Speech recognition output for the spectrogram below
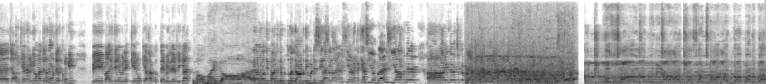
ਮੈਂ ਜਾਊਂਗੀ ਵੀਡੀਓ ਮੈਂ ਜ਼ਰੂਰ ਦੇਖੂੰਗੀ। ਵੀ ਬਾਈ ਦੇਵ ਨੇ ਕਿਹਨੂੰ ਕਿਹਾ ਕੁੱਤੇ ਬਿੱਲੇ ਠੀਕ ਹੈ? Oh my god. ਤੇ ਉਹਨੂੰ ਆਦੀ ਪਾਰਟੀ ਤੇ ਤੂੰ ਤਾਂ ਜਾਣਦੀ ਵੀ ਨਹੀਂ ਸੀ। ਅਸੀਂ ਬੁਲਾਇਆ ਸੀ ਮੈਂ ਤਾਂ ਕਿਹਾ ਸੀ ਨਹੀਂ ਸੀ। ਰਾਤ ਮੇਰੇ ਲਾਈਵ ਦੇ ਵਿੱਚ ਕਮੈਂਟ ਉਹ ਸਾਲਾ ਦੁਨੀਆ ਦਾ ਸੱਟਾ ਤਾਂ ਪੜਦਾ।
